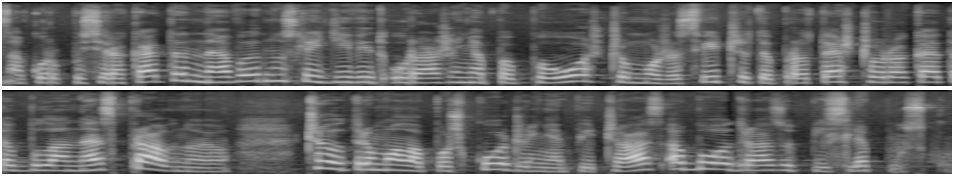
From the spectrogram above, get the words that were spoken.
На корпусі ракети не видно слідів від ураження ППО, що може свідчити про те, що ракета була несправною чи отримала пошкодження під час або одразу після пуску.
